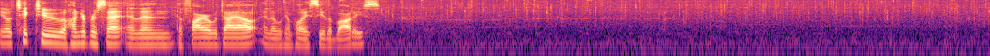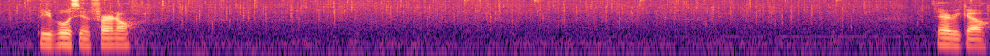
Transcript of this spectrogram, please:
It'll tick to 100% and then the fire will die out and then we can probably see the bodies. The is infernal. There we go.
